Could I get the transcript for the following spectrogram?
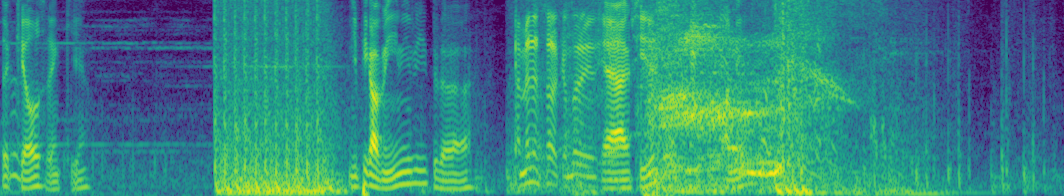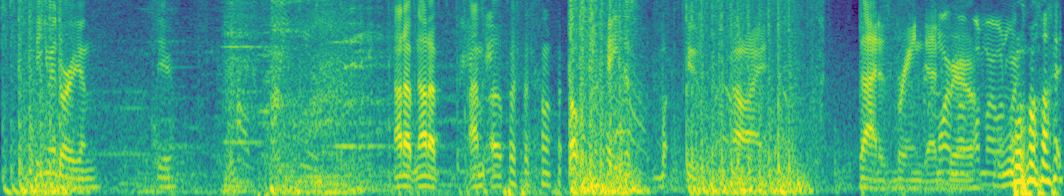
Good kills, thank you. You peek off me maybe through the. I'm in the smoke. I'm literally. Yeah, she is. On me. Peeking mid door again. Here. I'll find you. Not up, not up. I'm uh, push, push, come, Oh, okay, just two. All right. That is brain dead, more, bro. one more, one more. What?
